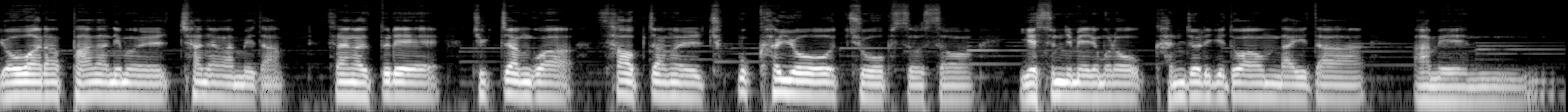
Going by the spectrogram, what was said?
여호와 라파 하나님을 찬양합니다. 사랑하는 들의 직장과 사업장을 축복하여 주옵소서. 예수님의 이름으로 간절히 기도하옵나이다. 아멘.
